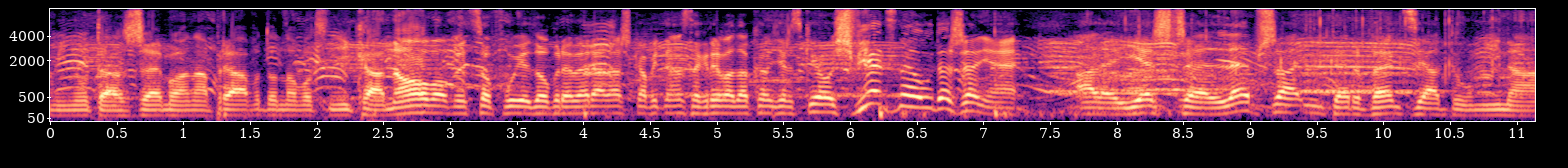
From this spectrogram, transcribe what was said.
minuta, Rzemła na prawo do Nowotnika, Nowo wycofuje do Brewera, nasz kapitan zagrywa do Kądzierskiego, świetne uderzenie, ale jeszcze lepsza interwencja Dumina.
